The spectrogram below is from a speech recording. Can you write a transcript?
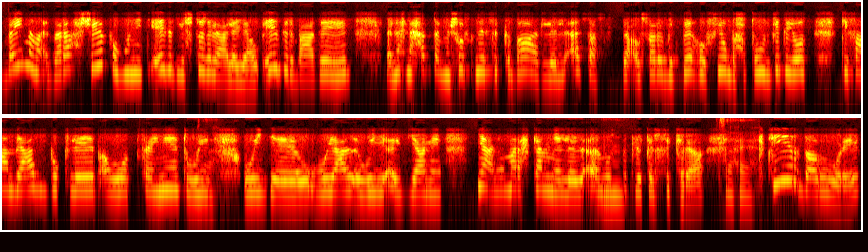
بينما إذا راح شافه هونيك قادر يشتغل عليها وقادر بعدين نحن حتى بنشوف ناس كبار للأسف أو صاروا بيتباهوا فيهم بحطون videos كيف عم بيعذبوا كلاب أو وبسينات oui, oui, oui, oui يعني يعني ما رح كمل وصلت لك الفكرة. صحيح. كثير ضروري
